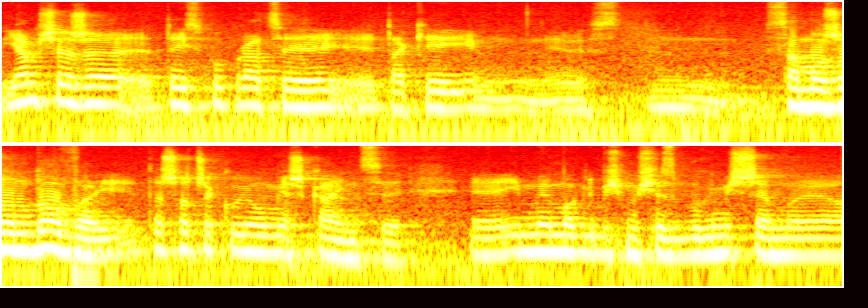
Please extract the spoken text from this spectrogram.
Ja myślę, że tej współpracy e, takiej samorządowej też oczekują mieszkańcy E, i my moglibyśmy się z burmistrzem e,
